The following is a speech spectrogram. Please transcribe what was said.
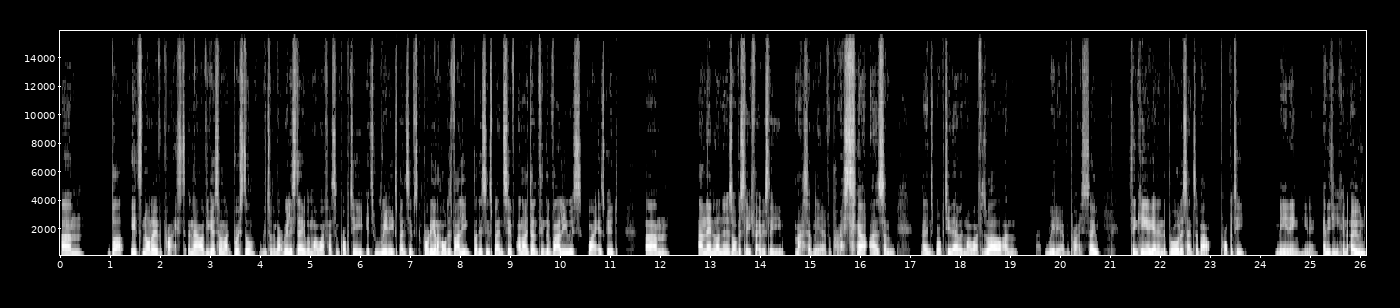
Um, but it's not overpriced. Now, if you go somewhere like Bristol, if you're talking about real estate, when my wife has some property, it's really expensive. It's probably going to hold its value, but it's expensive. And I don't think the value is quite as good. Um, and then London is obviously famously massively overpriced, as some owns property there with my wife as well, and really overpriced. So, thinking again in the broader sense about property, meaning, you know, anything you can own,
